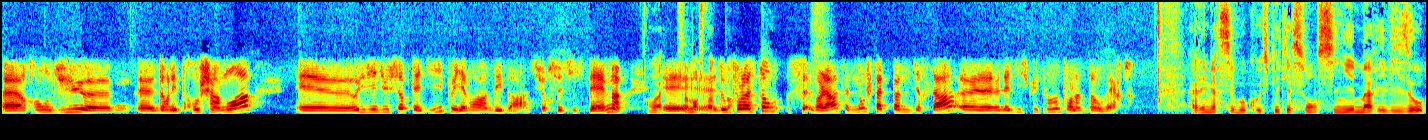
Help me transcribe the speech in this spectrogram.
euh, rendue euh, euh, dans les prochains mois. Euh, Olivier Dussopt a dit qu'il peut y avoir un débat sur ce système. Ouais, ça mange pas de donc pour l'instant, voilà, ça ne mange pas de pain de dire ça. la discussion est pour l'instant ouverte. Allez, merci beaucoup. Explication signée Marie Viseau,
